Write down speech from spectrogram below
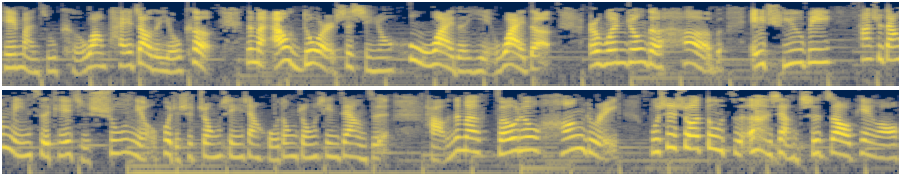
可以满足渴望拍照的游客。那么 outdoor 是形容户外的、野外的，而文中的 hub H U B。它是当名词，可以指枢纽或者是中心，像活动中心这样子。好，那么 photo hungry 不是说肚子饿想吃照片哦，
